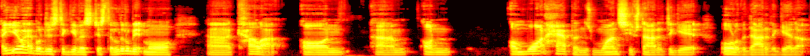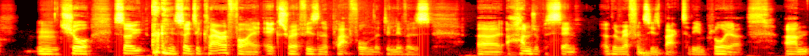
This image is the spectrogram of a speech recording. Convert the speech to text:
Are you able just to give us just a little bit more uh, color on um, on on what happens once you've started to get all of the data together? Mm, sure. So, so to clarify, Xref isn't a platform that delivers uh, 100% the references back to the employer. Um,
